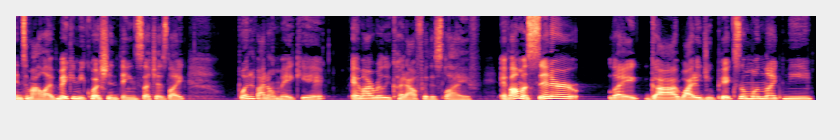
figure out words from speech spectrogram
into my life, making me question things such as like, what if I don't make it? Am I really cut out for this life? If I'm a sinner, like God, why did you pick someone like me?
